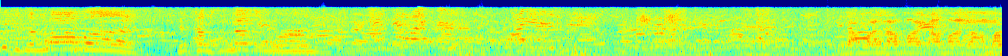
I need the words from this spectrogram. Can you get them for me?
Look at the llamas. Here comes another one. ลามาลามาลามาลามา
